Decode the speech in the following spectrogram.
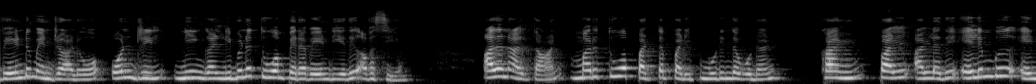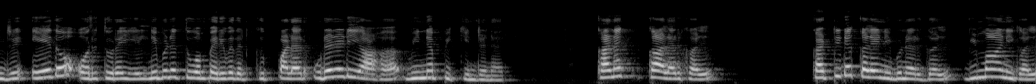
வேண்டுமென்றாலோ ஒன்றில் நீங்கள் நிபுணத்துவம் பெற வேண்டியது அவசியம். அதனால்தான் மருத்துவ பட்டப்படிப்பு முடிந்தவுடன் கண் பல் அல்லது எலும்பு என்று ஏதோ ஒரு துறையில் நிபுணத்துவம் பெறுவதற்கு பலர் உடனடியாக விண்ணப்பிக்கின்றனர். கணக்காளர்கள் கட்டிடக்கலை நிபுணர்கள் விமானிகள்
